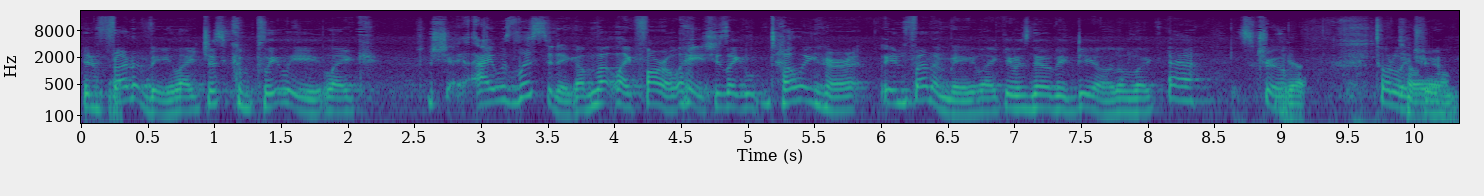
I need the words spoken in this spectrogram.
in front of me, like just completely like. She, I was listening. I'm not like far away. She's like telling her in front of me, like it was no big deal, and I'm like, ah, it's true, yeah. totally Total. true,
